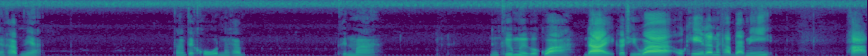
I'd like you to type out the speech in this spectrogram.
นะครับเนี่ย ตั้งแต่โคนนะครับ ขึ้นมาหนึ่งคืบมือกว่าได้ก็ถือว่าโอเคแล้วนะครับ แบบนี้ผ่าน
